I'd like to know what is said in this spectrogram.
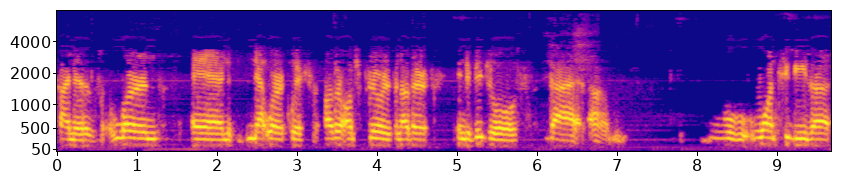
kind of learn and network with other entrepreneurs and other individuals that um, want to be the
